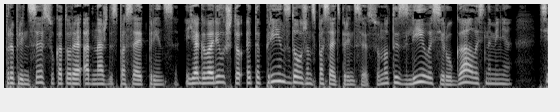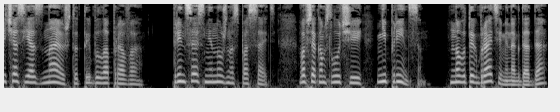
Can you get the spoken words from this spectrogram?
про принцессу, которая однажды спасает принца. Я говорил, что это принц должен спасать принцессу, но ты злилась и ругалась на меня. Сейчас я знаю, что ты была права. Принцесс не нужно спасать. Во всяком случае, не принцем. Но вот их братьям иногда да.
